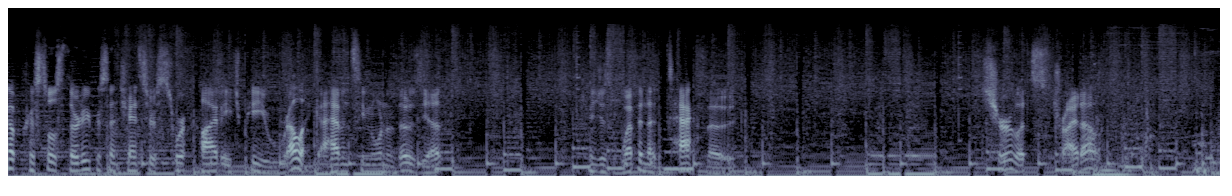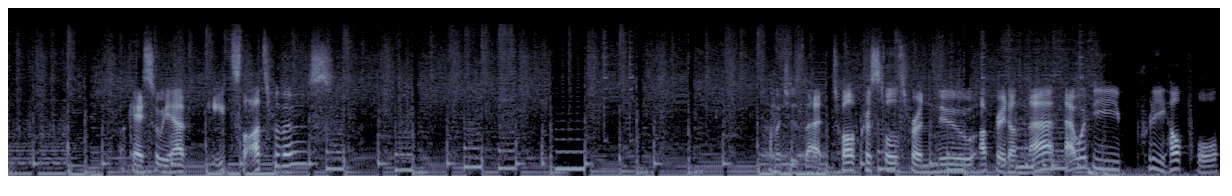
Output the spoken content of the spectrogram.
Up crystals, 30% chance to restore 5 HP. Relic, I haven't seen one of those yet. And just weapon attack mode? Sure, let's try it out. Okay, so we have 8 slots for those? How much is that? 12 crystals for a new upgrade on that? That would be pretty helpful.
